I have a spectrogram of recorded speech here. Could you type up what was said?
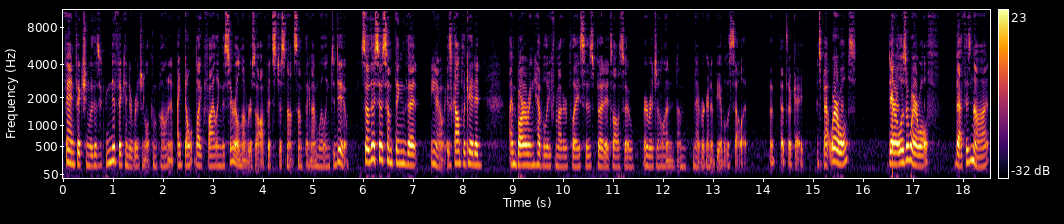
fan fiction with a significant original component. I don't like filing the serial numbers off. It's just not something I'm willing to do. So this is something that, you know, is complicated. I'm borrowing heavily from other places, but it's also original and I'm never going to be able to sell it. But that's okay. It's about werewolves. Daryl is a werewolf. Beth is not.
